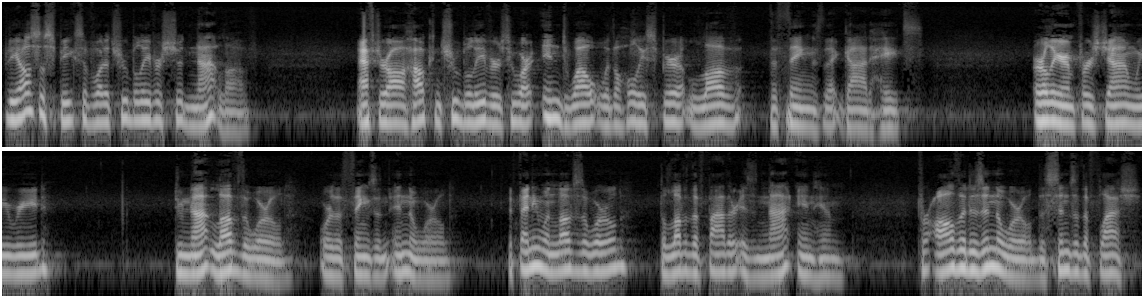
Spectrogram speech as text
but he also speaks of what a true believer should not love. After all, how can true believers who are indwelt with the Holy Spirit love the things that God hates? Earlier in 1 John, we read, Do not love the world or the things in the world. If anyone loves the world, the love of the Father is not in him. For all that is in the world, the sins of the flesh,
